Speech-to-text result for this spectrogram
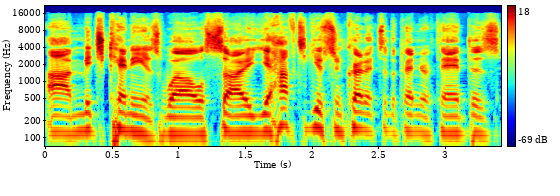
uh, Mitch Kenny as well. So you have to give some credit to the Penrith Panthers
